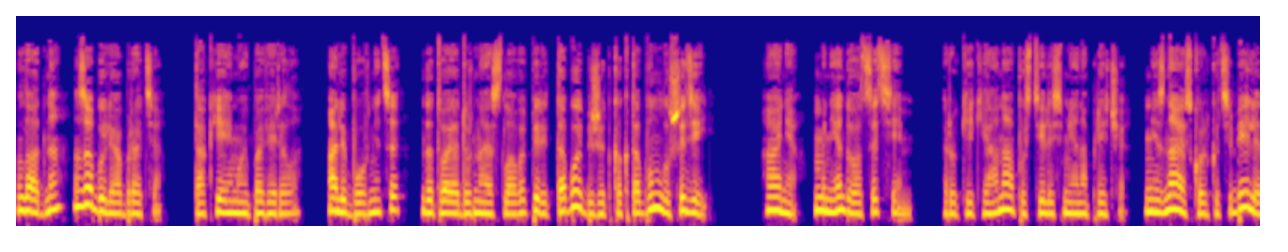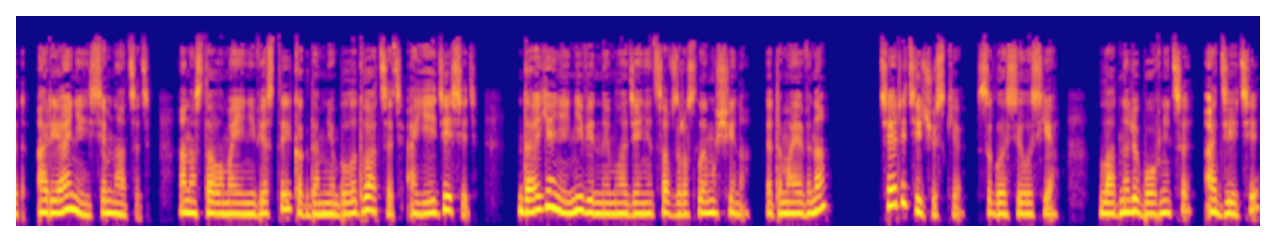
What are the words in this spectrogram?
«Ладно, забыли о брате». Так я ему и поверила. «А любовнице? Да твоя дурная слава перед тобой бежит, как табун лошадей». «Аня, мне 27». Руки Киана опустились мне на плечи. «Не знаю, сколько тебе лет, а Риане 17. Она стала моей невестой, когда мне было 20, а ей 10. Да, я не невинный младенец, а взрослый мужчина. Это моя вина?» «Теоретически», — согласилась я. «Ладно, любовницы. А дети?»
